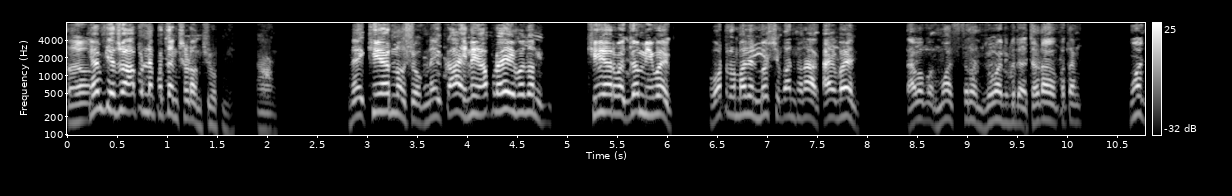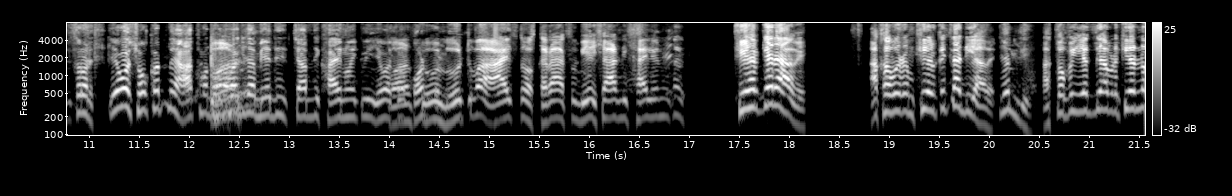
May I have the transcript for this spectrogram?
તો કેમ કે જો આપણને પતંગ ચડવાનો શોખ નહીં. નહીં ખેર નો શોખ નહીં કાંઈ નહીં આપણે એ બધા ખેર હોય ગમી હોય હોટલમાં જઈને મસ્તી બાંધો ના ખાય ભાઈ ધાબા પર મોજ કરવાની જોવાની બધા ચડાવે પતંગ. મોજ કરવાની એવો શોખ જ હાથમાં દોડવા વાગી બે દી ચાર દી ખાઈ નો એવા પણ શોખ તું લૂંટવા આય તો ખરા તું બે ચાર દી ખાઈ લેનું ખીર ક્યારે આવે? આખા વર્ષ ખીર કેટલા દી આવે? એક દી. તો પછી એક દી આપણે ખીર ન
